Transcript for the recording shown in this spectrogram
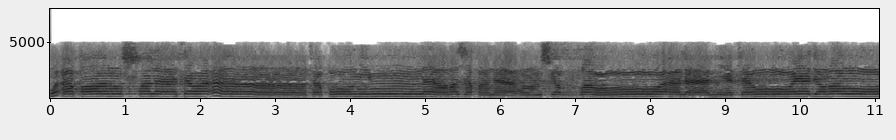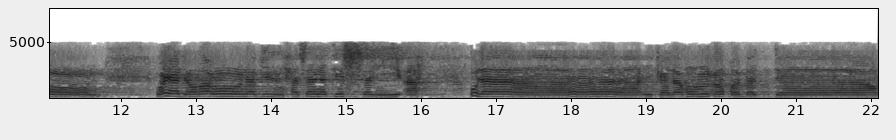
وأقاموا الصلاة وأنفقوا مما رزقناهم سرا وألانية ويدرؤون ويدرؤون بالحسنة السيئة. أولئك لهم عقبى الدار.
